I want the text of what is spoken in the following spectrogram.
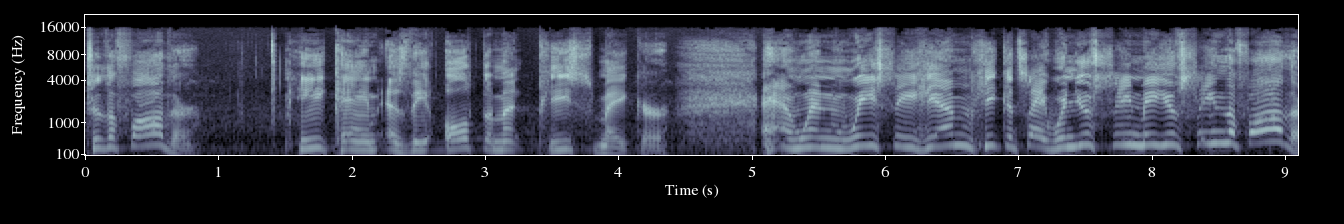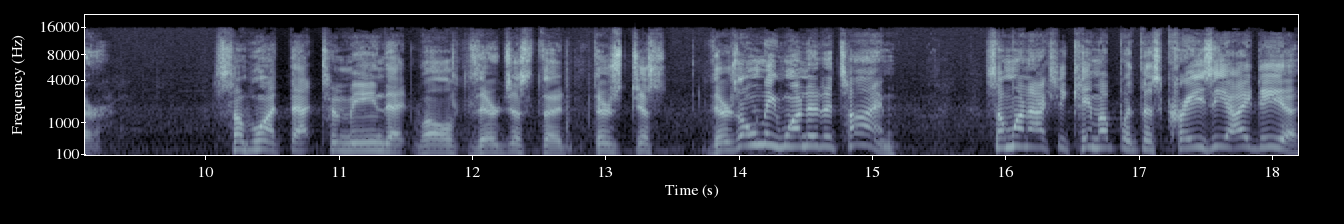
to the Father. He came as the ultimate peacemaker. And when we see him, he could say, When you've seen me, you've seen the Father. Some want that to mean that, well, they're just the, there's just, there's only one at a time. Someone actually came up with this crazy idea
